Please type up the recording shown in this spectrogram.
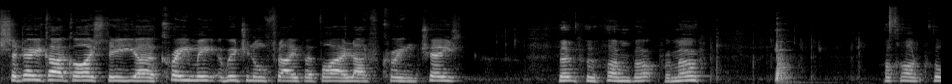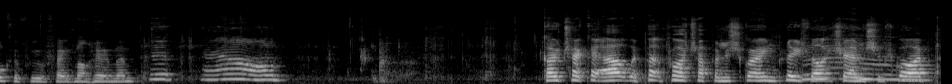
So there you go, guys. The uh, creamy original flavour Violife cream cheese. Thanks for the thumbs up from us. I can't talk if you feed my human. Oh. Go check it out. We put a price up on the screen. Please like, share, and subscribe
